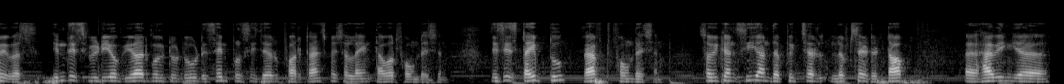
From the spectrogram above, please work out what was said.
viewers. In this video we are going to do design procedure for transmission line tower foundation. This is type 2 raft foundation. So you can see on the picture left side top uh, having a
